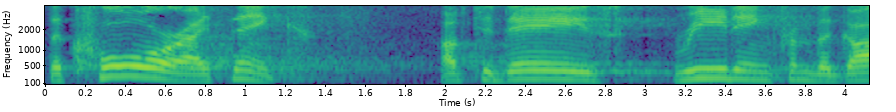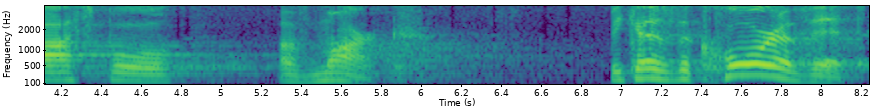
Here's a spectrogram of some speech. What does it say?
the core, I think, of today's reading from the Gospel of Mark. Because the core of it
